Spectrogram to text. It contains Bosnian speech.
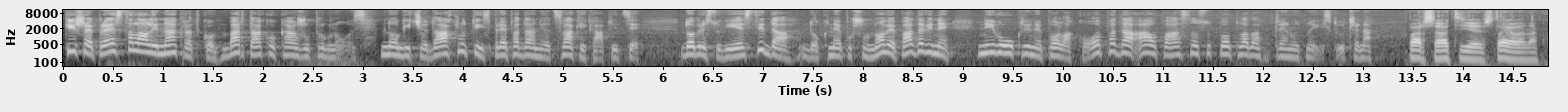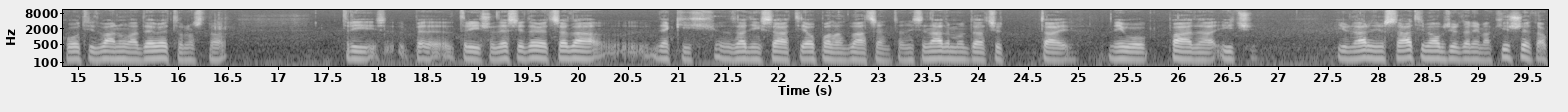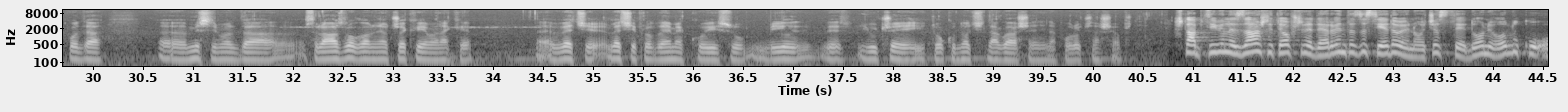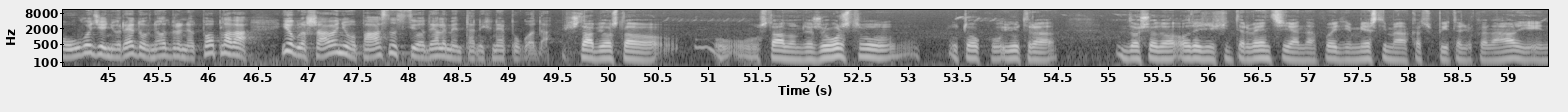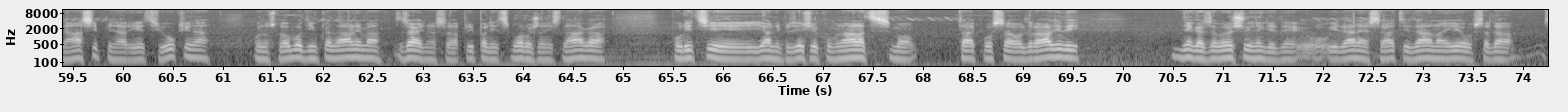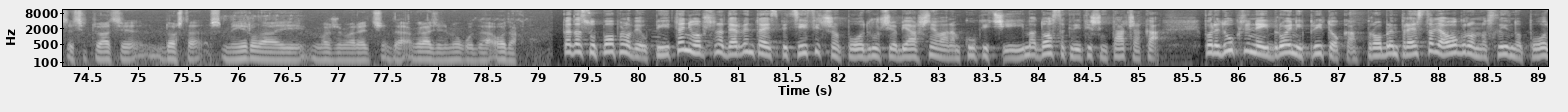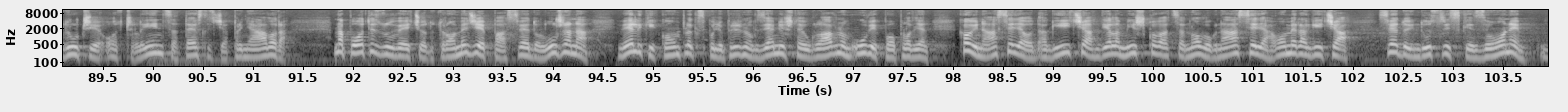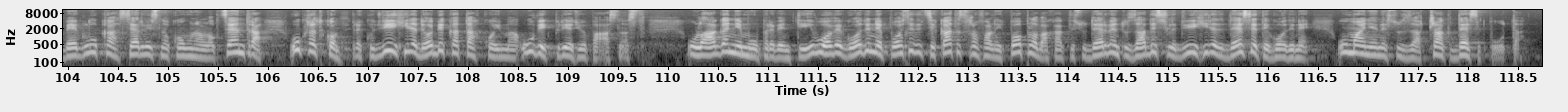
Kiša je prestala, ali nakratko, bar tako kažu prognoze. Mnogi će odahnuti isprepadani od svake kapljice. Dobre su vijesti da, dok ne počnu nove padavine, nivo ukrine polako opada, a opasnost od poplava trenutno je isključena. Par sati je stajala na kvoti 2.09, odnosno 3.69, sada nekih zadnjih sati je opala 2 centa. Mi se nadamo da će taj nivo pada ići i u narednim satima, obzirom da nema kiše, tako da e, mislimo da s razlogom ne očekujemo neke e, veće, veće probleme koji su bili juče i toku noći naglašeni na području naše opštine. Štab civilne zaštite opštine Derventa zasjedao je noćaste donio odluku o uvođenju redovne odbrane od poplava i oglašavanju opasnosti od elementarnih nepogoda. Štab je ostao u stalnom dežurstvu u toku jutra došlo do određenih intervencija na pojedinim mjestima kad su pitanju kanali i nasipi na rijeci Ukrina, odnosno obodnim kanalima, zajedno sa pripadnicima oružanih snaga, policije i javni prezeće komunalac smo taj posao odradili. Njega završili negdje u 11 sati dana i evo sada se situacija dosta smirila i možemo reći da građani mogu da odahnu. Kada su poplave u pitanju, opština Derventa je specifično područje, objašnjava nam Kukić i ima dosta kritičnih tačaka. Pored Ukrine i brojnih pritoka, problem predstavlja ogromno slivno područje od Čelinca, Teslića, Prnjavora. Na potezu već od Tromeđe pa sve do Lužana, veliki kompleks poljoprivrednog zemljišta je uglavnom uvijek poplavljen, kao i naselja od Agića, dijela Miškovaca, Novog naselja, Omeragića, sve do industrijske zone, Begluka, servisno-komunalnog centra, ukratko preko 2000 objekata kojima uvijek prijeti opasnost. Ulaganjem u preventivu ove godine posljedice katastrofalnih poplava kakve su Derventu zadesile 2010. godine umanjene su za čak 10 puta.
